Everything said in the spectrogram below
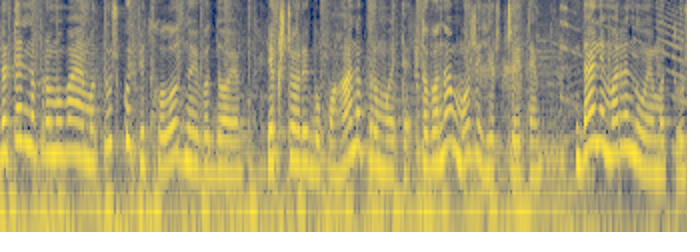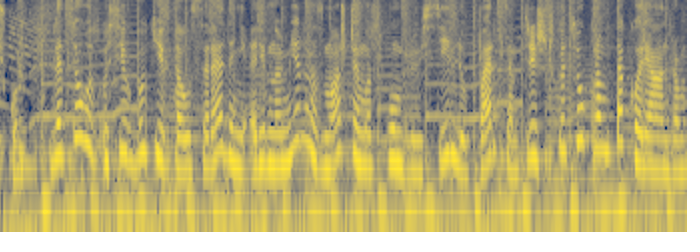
Ретельно промиваємо тушку під холодною водою. Якщо рибу погано промити, то вона може гірчити. Далі маринуємо тушку. Для цього з усіх боків та усередині рівномірно змащуємо скумбрію сіллю, перцем, трішечки цукром та коріандром.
